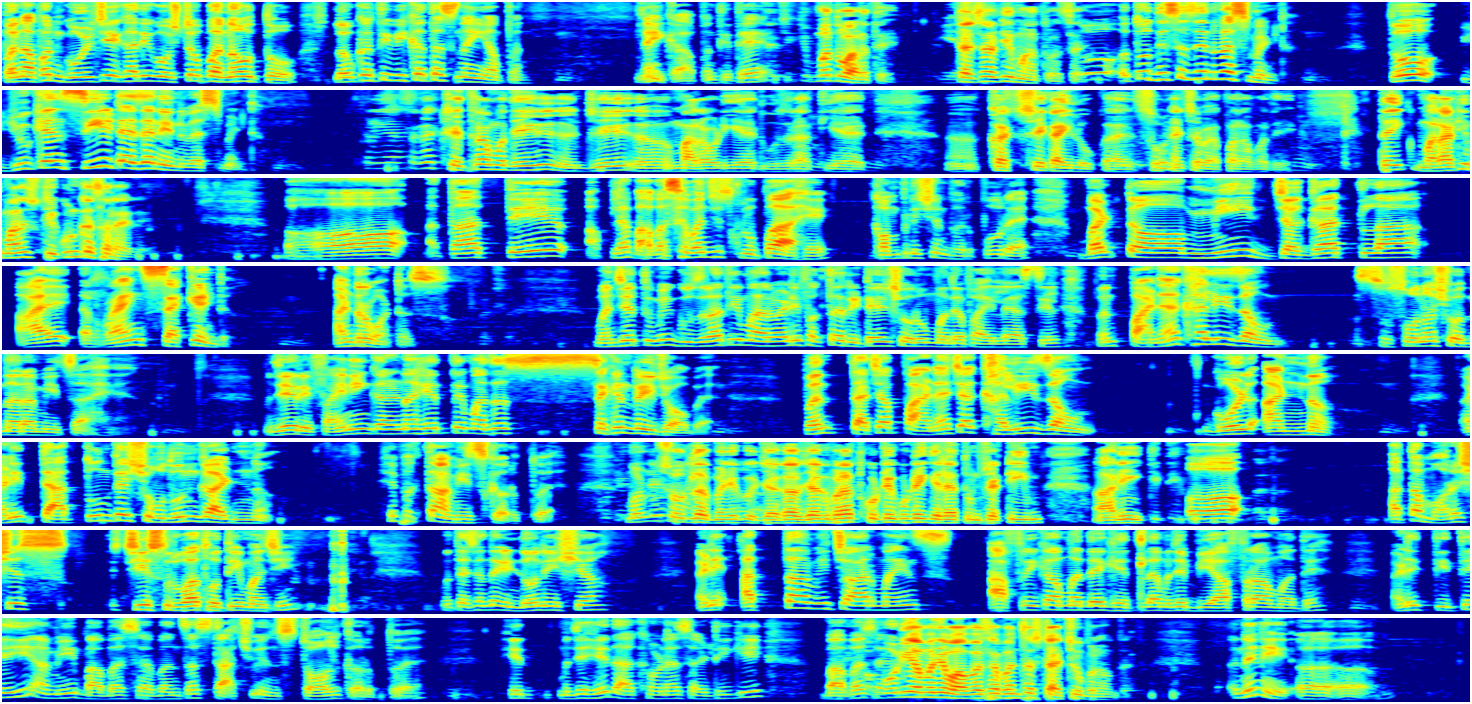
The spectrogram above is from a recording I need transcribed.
पण आपण गोल्डची एखादी गोष्ट बनवतो लवकर ती विकतच नाही आपण. नाही का? आपण तिथे किंमत वाढते. त्याच्यासाठी महत्वाचं आहे. तो दिस इज इन्व्हेस्टमेंट तो you can see it as an investment तर या सगळ्या क्षेत्रामध्ये जे मारवाडी आहेत गुजराती आहेत कच्छचे काही लोक आहेत सोन्याच्या व्यापारामध्ये तर एक मराठी माणूस टिकून कसं आता ते आपल्या बाबासाहेबांचीच कृपा आहे. कॉम्पिटिशन भरपूर आहे. बट मी जगातला I rank second under waters म्हणजे तुम्ही गुजराती मारवाडी फक्त रिटेल शोरूममध्ये पाहिले असतील पण पाण्याखाली जाऊन सो- सोनं शोधणारा मीच आहे. म्हणजे रिफायनिंग करणं हे ते माझं सेकंडरी जॉब आहे. पण त्याच्या पाण्याच्या खाली जाऊन गोल्ड आणणं आणि त्यातून ते शोधून काढणं हे फक्त आम्हीच करतोय. म्हणून शोधलं? म्हणजे जग जगभरात कुठे कुठे गेल्या तुमच्या टीम आणि किती आता मॉरिशसची सुरुवात होती माझी. मग त्याच्यानंतर इंडोनेशिया आणि आत्ता मी चार माइन्स आफ्रिकामध्ये घेतलं म्हणजे बियाफ्रामध्ये. आणि तिथेही आम्ही बाबासाहेबांचा स्टॅच्यू इन्स्टॉल करतोय. हे म्हणजे हे दाखवण्यासाठी की बाबासाहेब बाबासाहेबांचा स्टॅच्यू बनवतात. नाही नाही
